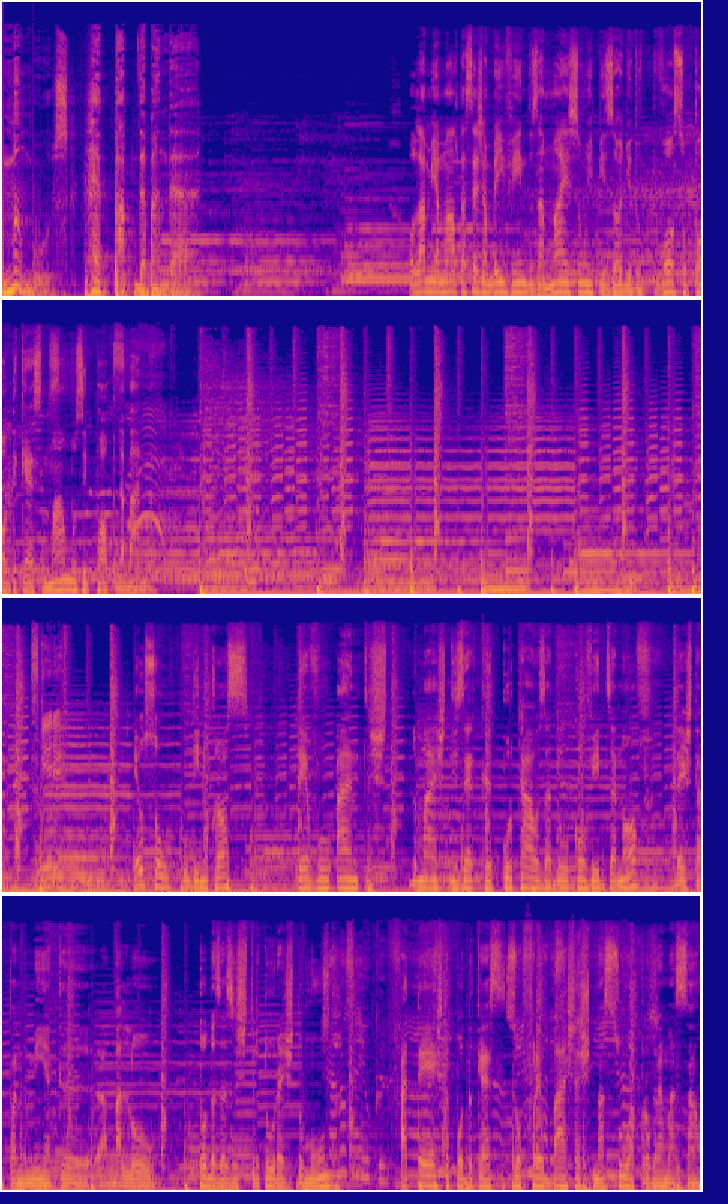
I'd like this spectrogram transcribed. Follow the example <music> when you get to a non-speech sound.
Mambus, rap up da banda. Olá, minha malta, sejam bem-vindos a mais um episódio do vosso podcast Mambus e Pop da banda. Eu sou o Dino Cross. Devo, antes de mais, dizer que por causa do Covid-19, desta pandemia que abalou todas as estruturas do mundo, até este podcast sofreu baixas na sua programação.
